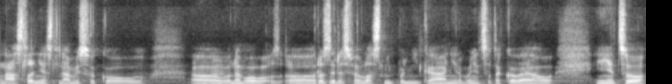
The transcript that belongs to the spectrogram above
následně, jestli na vysokou, hmm. nebo rozjede své vlastní podnikání nebo něco takového. Je něco,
